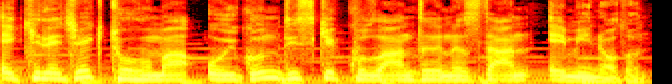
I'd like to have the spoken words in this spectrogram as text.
Ekilecek tohuma uygun diski kullandığınızdan emin olun.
